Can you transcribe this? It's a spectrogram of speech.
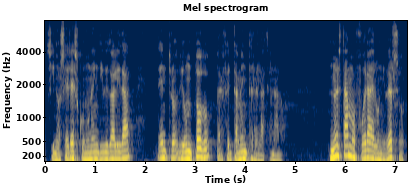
sino seres con una individualidad dentro de un todo perfectamente relacionado. No estamos fuera del universo,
